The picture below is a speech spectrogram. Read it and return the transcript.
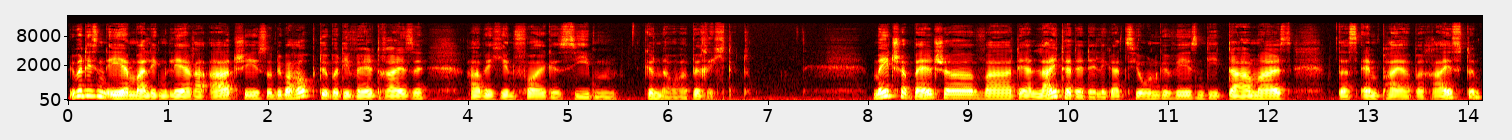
Über diesen ehemaligen Lehrer Archies und überhaupt über die Weltreise habe ich in Folge 7 genauer berichtet. Major Belcher war der Leiter der Delegation gewesen, die damals das Empire bereiste,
